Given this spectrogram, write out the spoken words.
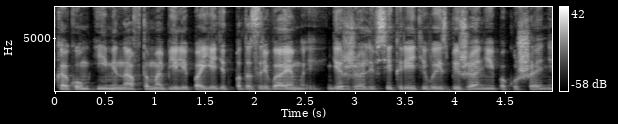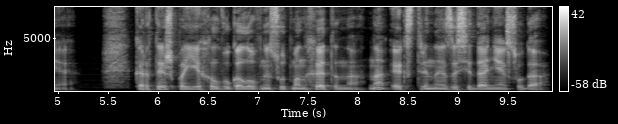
В каком именно автомобиле поедет подозреваемый, держали в секрете во избежание покушения. Кортеж поехал в уголовный суд Манхэттена на экстренное заседание суда.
